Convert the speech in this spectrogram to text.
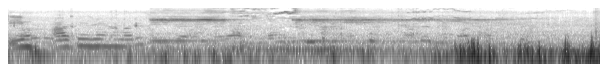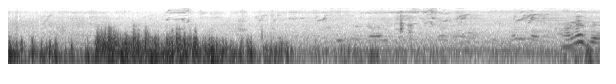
टीम आ गई है हमारी खाने दे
